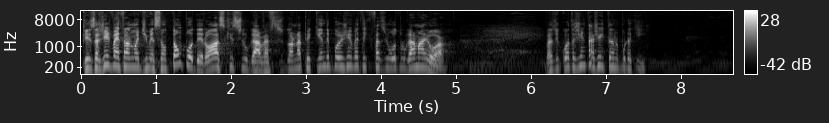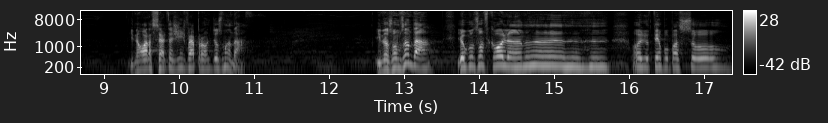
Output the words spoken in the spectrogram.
Que a gente vai entrar numa dimensão tão poderosa que esse lugar vai se tornar pequeno, depois a gente vai ter que fazer um outro lugar maior. Mas enquanto a gente está ajeitando por aqui. E na hora certa a gente vai para onde Deus mandar. E nós vamos andar. E alguns vão ficar olhando. Ah, olha, o tempo passou.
